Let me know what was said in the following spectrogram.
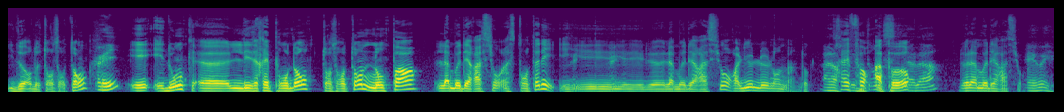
il dort de temps en temps. Oui. Et, donc, les répondants, de temps en temps, n'ont pas la modération instantanée. Et, la modération aura lieu le lendemain. Donc, très fort apport de la modération. Eh oui.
